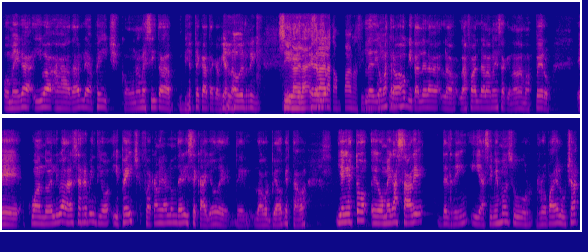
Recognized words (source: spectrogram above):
Omega iba a darle a Page con una mesita bien tecata que había al lado del ring. Sí, Eh, la de la, esa le de la campana. sí, le dio más trabajo quitarle la, la- la falda a la mesa que nada más, pero eh, cuando él iba a dar se arrepintió y Page fue a caminar donde él y se cayó de, de lo agolpeado que estaba. Y en esto eh, Omega sale del ring y así mismo en su ropa de lucha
